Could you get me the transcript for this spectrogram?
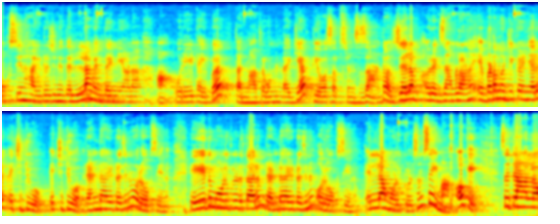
ഓക്സിജൻ ഹൈഡ്രജൻ ഇതെല്ലാം എന്ത് തന്നെയാണ്? ആ ഒരേ ടൈപ്പ് തന്മാത്ര കൊണ്ടുണ്ടാക്കിയ പ്യുവർ സബ്സ്റ്റൻസസ് ആണ് കേട്ടോ ജലം ഒരു എക്സാമ്പിൾ ആണ്. എവിടെ നോക്കിക്കഴിഞ്ഞാലും H two O H two O രണ്ട് ഹൈഡ്രജനും ഒരു ഓക്സിജനും ഏത് മോളിക്യൂൾ എടുത്താലും രണ്ട് ഹൈഡ്രജനും ഒരു ഓക്സിജനും എല്ലാ മോളിക്യൂൾസും സെയിം ആണ്. ഓക്കെ സെറ്റ് ആണല്ലോ.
